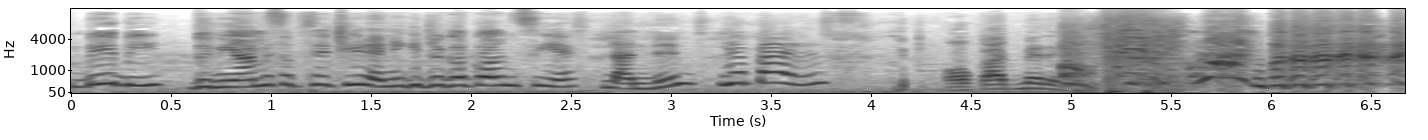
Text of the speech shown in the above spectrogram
Baby दुनिया में सबसे अच्छी रहने की जगह कौन सी है? लंदन या पेरिस औकात में रहे।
